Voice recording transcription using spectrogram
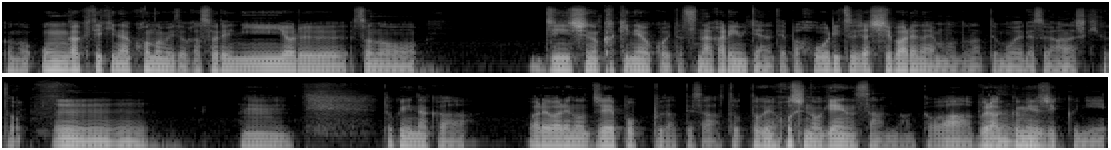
この音楽的な好みとかそれによるその人種の垣根を越えたつながりみたいなのってやっぱ法律じゃ縛れないものだなって思うよねそういう話聞くと。うんうんうん。特になんか我々の j p o p だってさと特に星野源さんなんかはブラックミュージックに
